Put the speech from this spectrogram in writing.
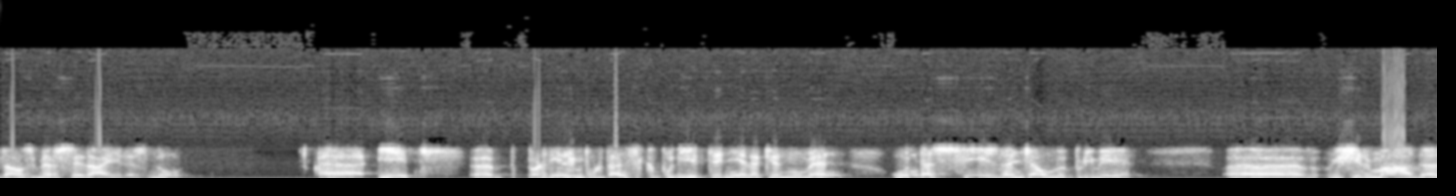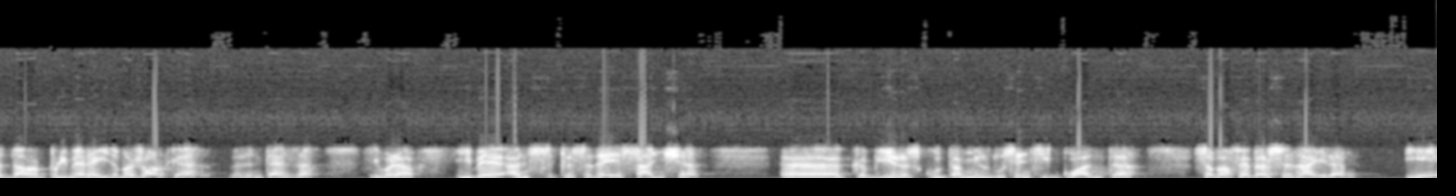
dels mercedaires, no? Eh, I eh, per dir l'importància que podia tenir en aquest moment, un dels fills d'en Jaume I, eh, germà de, del primer rei de Mallorca, ben entesa, i, bueno, i bé, que se deia Sanxa, eh, que havia nascut en 1250, se va fer mercedaire i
